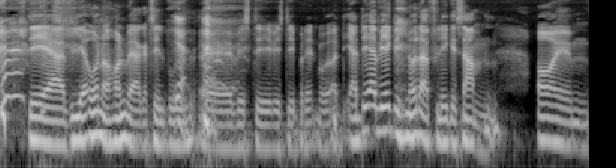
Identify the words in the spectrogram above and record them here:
Det er, vi er under håndværkertilbud, Ja. øh, hvis, det, hvis det er på den måde. Og ja, det er virkelig noget, der er flækket sammen. Mm. Og øhm,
